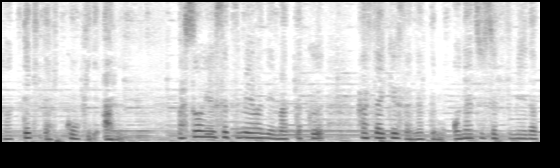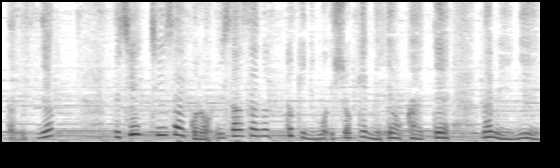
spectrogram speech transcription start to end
乗ってきた飛行機である。まあ、そういう説明はね、全く8歳、9歳になっても同じ説明だったんですね。で小さい頃、2、3歳の時にも一生懸命絵を描いて、マミーに、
